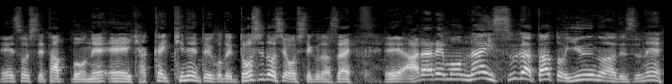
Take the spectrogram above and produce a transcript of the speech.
えー、そしてタップをね、えー、100回記念ということで、どしどし押してください。えー、あられもない姿というのはですね、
